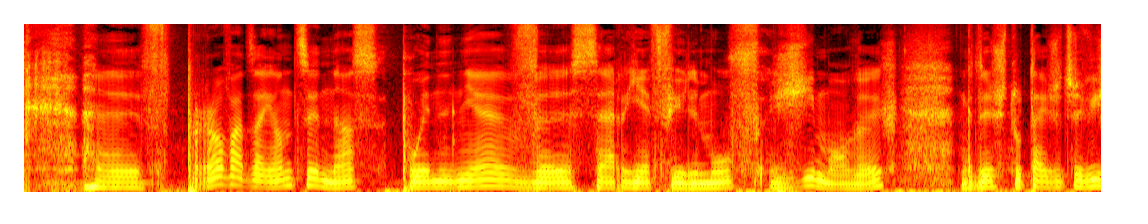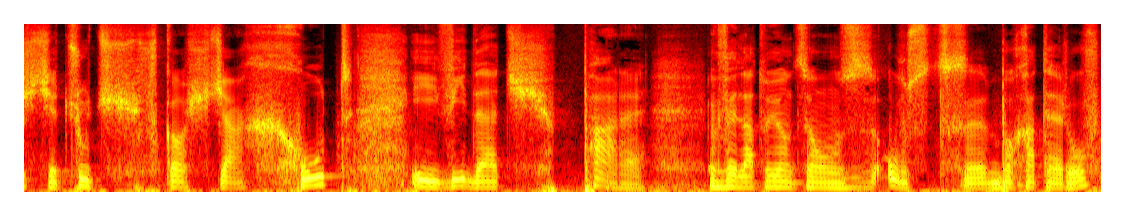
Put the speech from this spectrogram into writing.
wprowadzający nas płynnie w serię filmów zimowych, gdyż tutaj rzeczywiście czuć w kościach chłód i widać parę wylatującą z ust bohaterów,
